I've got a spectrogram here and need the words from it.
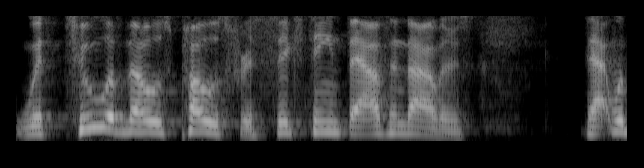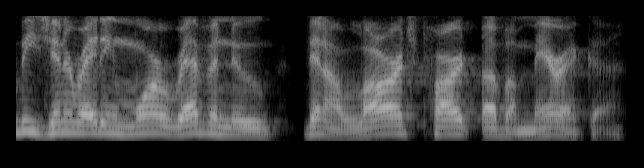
with two of those posts for $16,000, that would be generating more revenue than a large part of America.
